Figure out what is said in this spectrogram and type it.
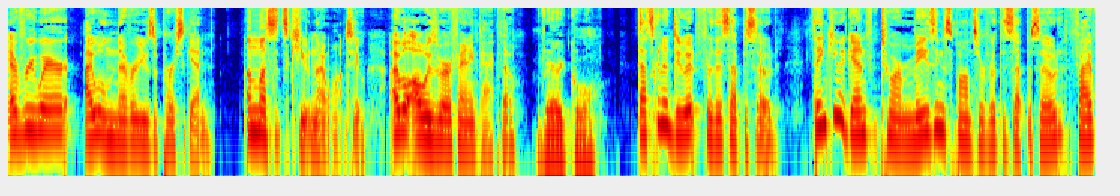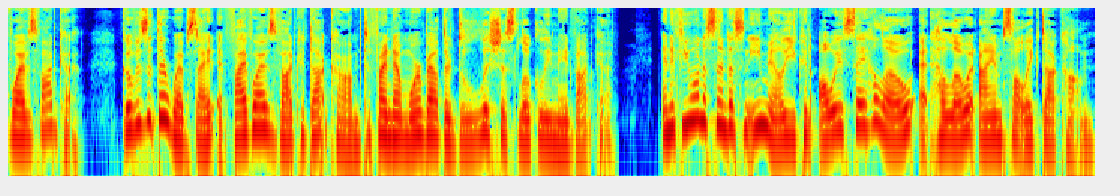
everywhere. I will never use a purse again unless it's cute and I want to. I will always wear a fanny pack though. Very cool. That's going to do it for this episode. Thank you again to our amazing sponsor for this episode, Five Wives Vodka. Go visit their website at fivewivesvodka.com to find out more about their delicious locally made vodka. And if you want to send us an email, you can always say hello at hello at iamsaltlake.com.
